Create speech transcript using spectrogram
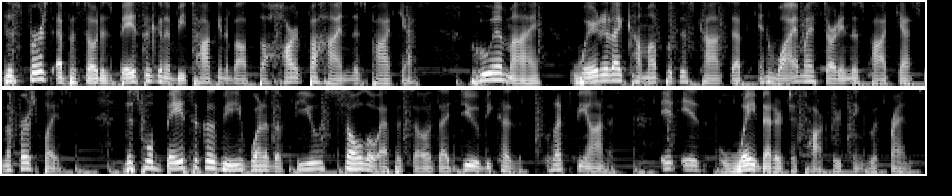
This first episode is basically going to be talking about the heart behind this podcast. Who am I? Where did I come up with this concept and why am I starting this podcast in the first place? This will basically be one of the few solo episodes I do because, let's be honest, it is way better to talk through things with friends.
